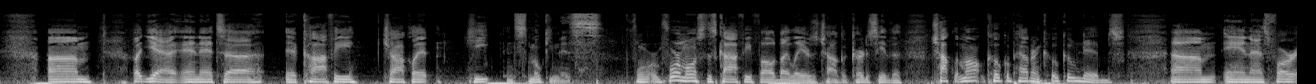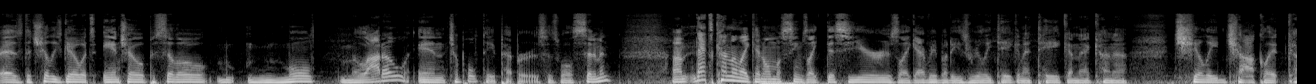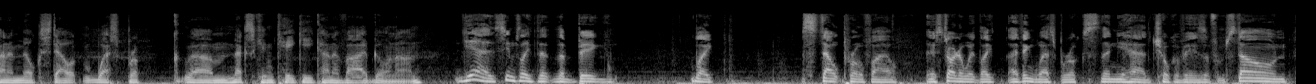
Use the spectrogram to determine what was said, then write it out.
Um, but yeah, and it's uh, coffee, chocolate, heat, and smokiness. For, foremost is coffee, followed by layers of chocolate, courtesy of the chocolate malt, cocoa powder, and cocoa nibs. Um, and as far as the chilies go, it's ancho, pasillo, mol- mulatto, and chipotle peppers, as well as cinnamon. Um, that's kind of like it almost seems like this year's like everybody's really taking a take on that kind of chilled chocolate, kind of milk stout, Westbrook um, Mexican cakey kind of vibe going on. Yeah, it seems like the the big like stout profile. It started with like I think Westbrook's. Then you had Xocoveza from Stone.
